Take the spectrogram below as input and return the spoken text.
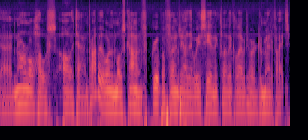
uh, normal hosts all the time. Probably one of the most common group of fungi that we see in the clinical laboratory are dermatophytes.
